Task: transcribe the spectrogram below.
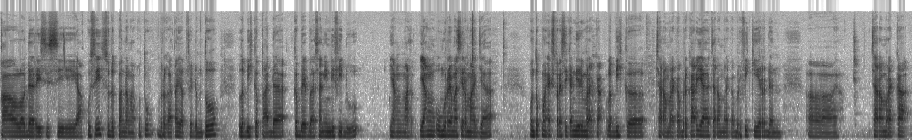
Kalau dari sisi aku sih, sudut pandang aku tuh berkata yacht freedom tuh lebih kepada kebebasan individu yang mas- yang umurnya masih remaja untuk mengekspresikan diri mereka lebih ke cara mereka berkarya, cara mereka berpikir dan eh, cara mereka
